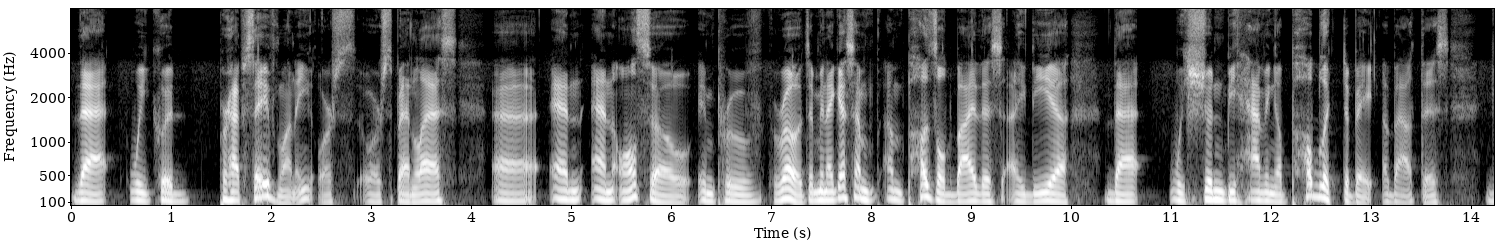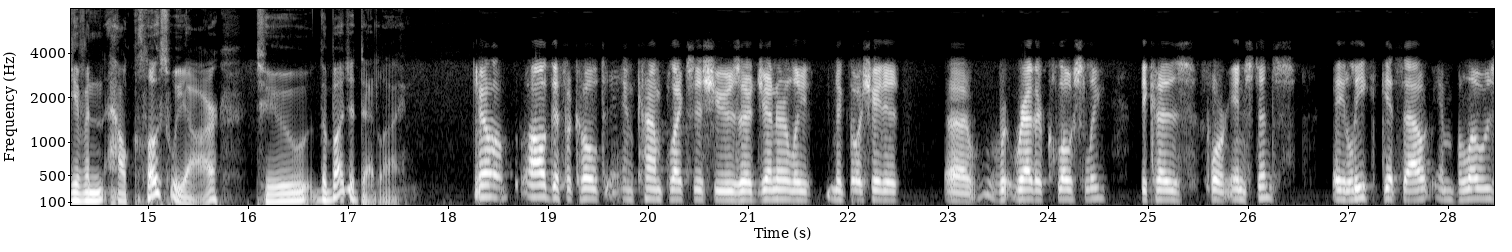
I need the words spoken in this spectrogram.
that we could perhaps save money or or spend less, uh, and and also improve the roads. I mean, I guess I'm I'm puzzled by this idea that we shouldn't be having a public debate about this, given how close we are to the budget deadline. You know, all difficult and complex issues are generally negotiated uh, r- rather closely because, for instance, a leak gets out and blows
